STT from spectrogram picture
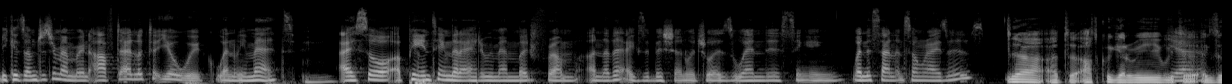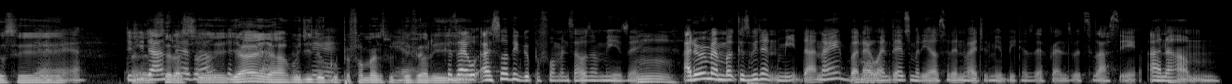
Because I'm just remembering after I looked at your work when we met, Mm-hmm. I saw a painting that I had remembered from another exhibition, which was when the singing, when the silent song rises. Yeah, at the Art Gallery with Yeah. uh, Exaucé. Yeah, yeah, yeah. Did you uh, dance there as well? Yeah, yeah. We did a Okay. group performance with Beverly. Because I, I saw the group performance, that was amazing. Mm. I don't remember because we didn't meet that night, but I went there. Somebody else had invited me because they're friends with Selassie, and um,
